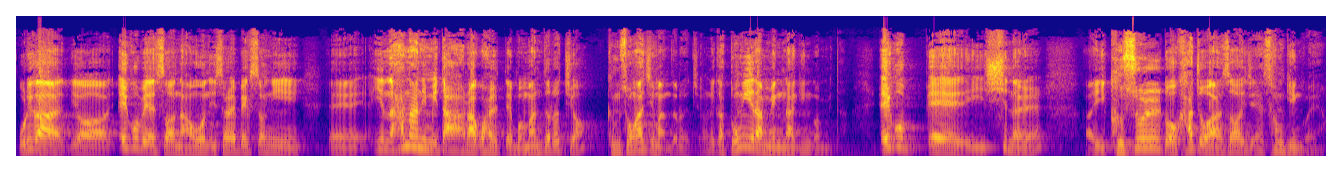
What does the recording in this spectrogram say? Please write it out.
우리가 어, 애굽에서 나온 이스라엘 백성이 이는 하나님이다라고 할 때 뭐 만들었죠? 금송아지 만들었죠. 그러니까 동일한 맥락인 겁니다. 애굽의 이 신을 이 그술도 가져와서 이제 섬긴 거예요.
